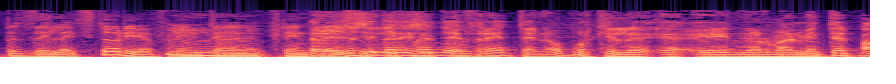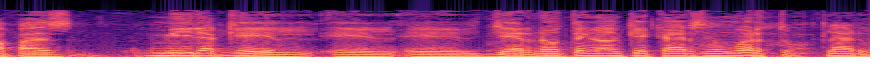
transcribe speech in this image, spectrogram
pues, de la historia frente a, Mm. frente Pero a ellos sí lo dicen de frente, ¿no? Porque lo- eh, eh, normalmente el papá es, mira que el, el, el yerno tengan que caerse muerto. Claro.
